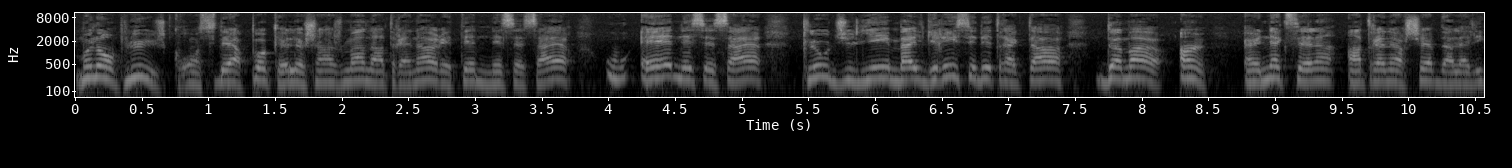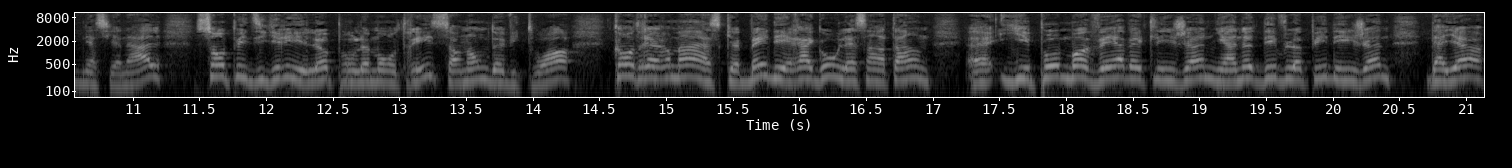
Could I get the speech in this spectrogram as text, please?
Moi non plus, je ne considère pas que le changement d'entraîneur était nécessaire ou est nécessaire. Claude Julien, malgré ses détracteurs, demeure, un, un excellent entraîneur-chef dans la Ligue nationale. Son pedigree est là pour le montrer, son nombre de victoires. Contrairement à ce que bien des ragots laissent entendre, euh, il n'est pas mauvais avec les jeunes. Il y en a développé des jeunes. D'ailleurs,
